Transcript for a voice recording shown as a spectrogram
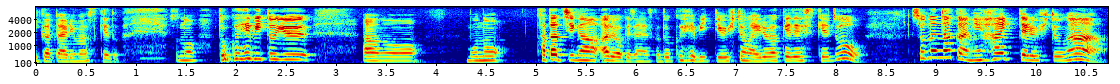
い方ありますけどその毒蛇というあのもの形があるわけじゃないですか毒蛇っていう人がいるわけですけどその中に入ってる人が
